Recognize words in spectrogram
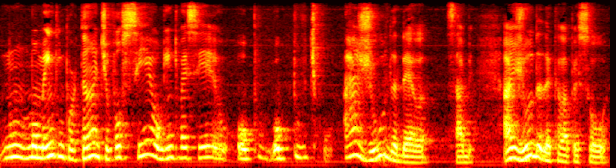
num momento importante, você é alguém que vai ser o, o, o tipo, a ajuda dela, sabe? Ajuda daquela pessoa.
